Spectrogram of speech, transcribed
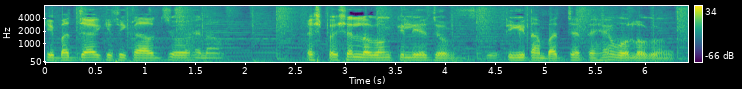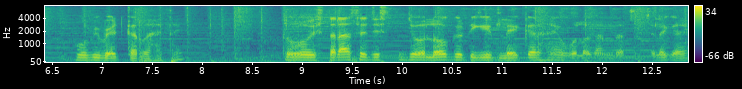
कि बच जाए किसी का, जो है ना स्पेशल लोगों के लिए जो टिकट बच जाते हैं, वो लोग, वो भी वेट कर रहे थे। तो इस तरह से जिस जो लोग टिकट लेकर हैं, वो लोग अंदर से चले गए।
